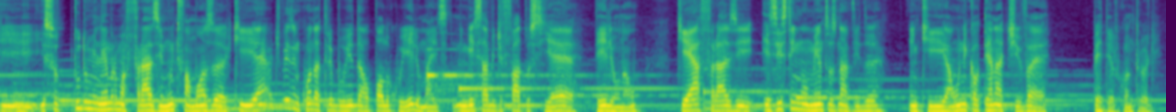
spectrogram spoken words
E isso tudo me lembra uma frase muito famosa que é de vez em quando atribuída ao Paulo Coelho, mas ninguém sabe de fato se é dele ou não, que é a frase: existem momentos na vida em que a única alternativa é perder o controle.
